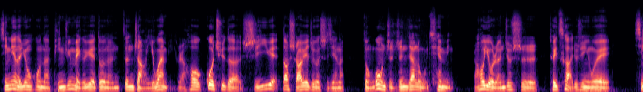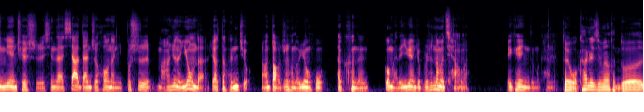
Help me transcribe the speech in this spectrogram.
新链的用户呢平均每个月都能增长一万名。然后过去的十一月到十二月这个时间呢，总共只增加了五千名。然后有人就是推测啊，就是因为新链确实现在下单之后呢，你不是马上就能用的，要等很久，然后导致很多用户他可能购买的意愿就不是那么强了。A K 你怎么看呢？对我看这新闻，很多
